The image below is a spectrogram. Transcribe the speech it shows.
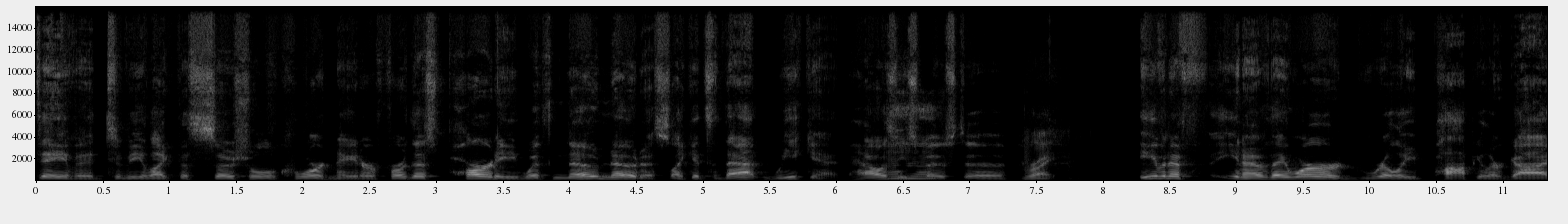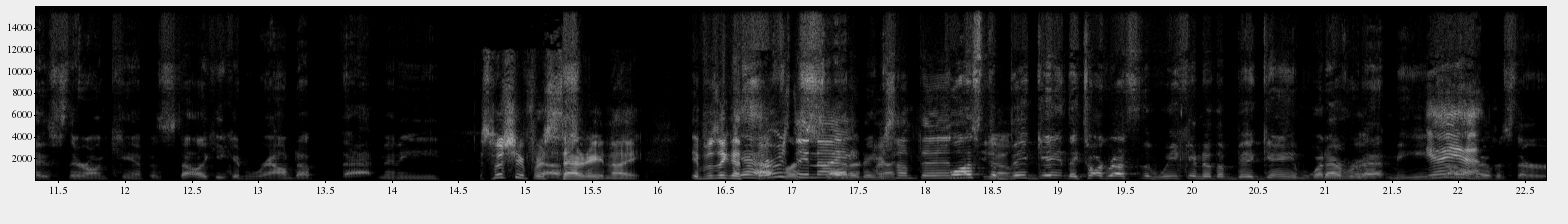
David to be like the social coordinator for this party with no notice. Like it's that weekend. How is he Mhm. supposed to? Right. Even if you know they were really popular guys there on campus, it's not like he can round up that many. Especially for Saturday night. If it was like a Yeah, for a Thursday night Saturday or night. something. Plus the know, big game. They talk about it's the weekend of the big game, whatever Right. that means. Yeah, I don't yeah. know if it's their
